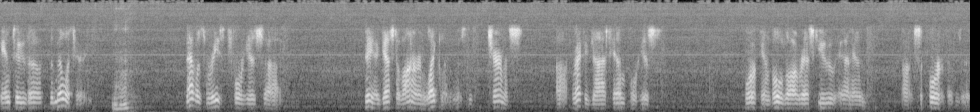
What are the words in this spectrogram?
into the the military. Hmm That was the reason for his uh, being a guest of honor in Lakeland. Was the chairman's uh, recognized him for his work in bulldog rescue and in uh, support of the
